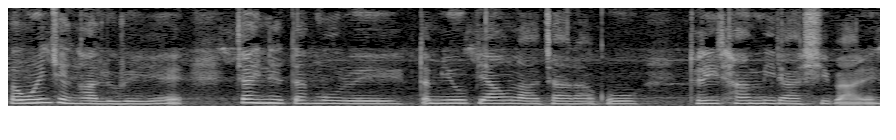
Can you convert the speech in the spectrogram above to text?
ပဝန်းကျင်ကလူတွေရဲ့ ကြိုက်နှစ်သက်မှုတွေတမျိုးပြောင်းလာကြတာကိုတတိထားမိတာရှိပါတယ်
